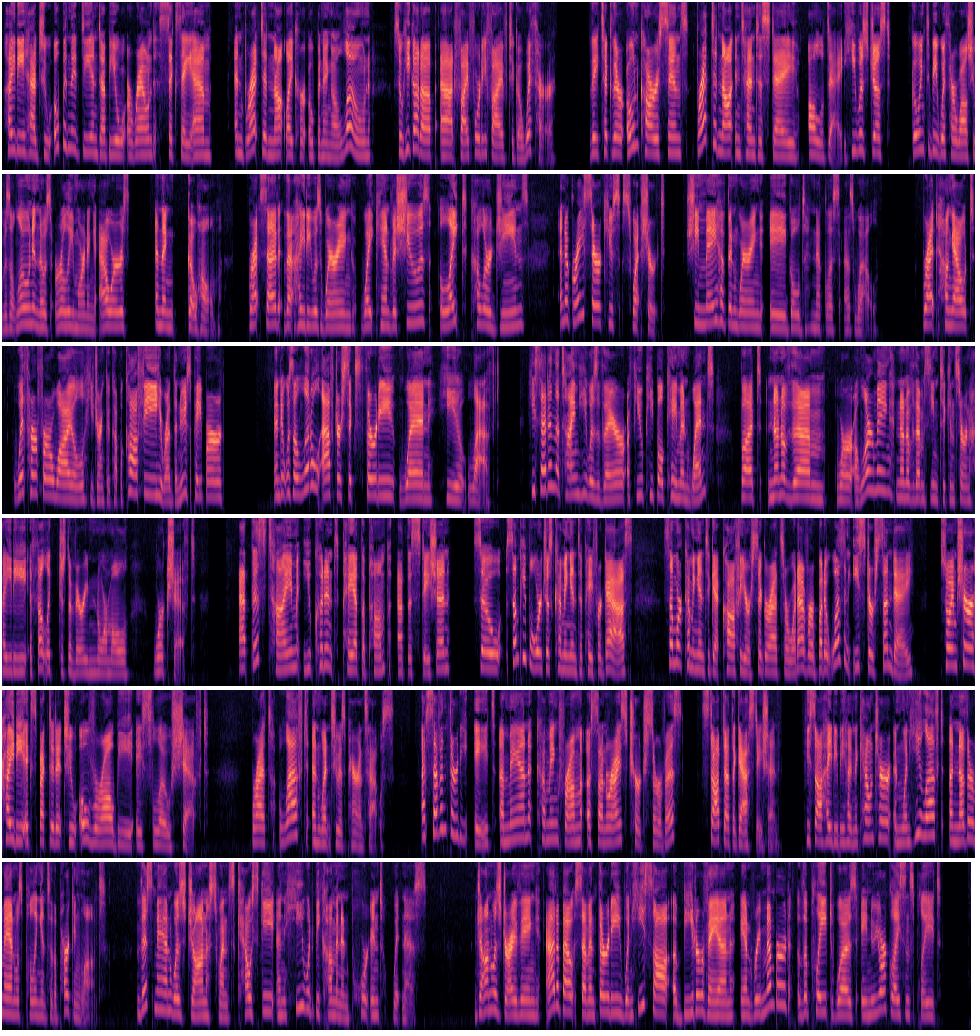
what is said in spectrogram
Heidi had to open the D&W around 6 a.m., and Brett did not like her opening alone, so he got up at 5:45 to go with her. They took their own cars since Brett did not intend to stay all day. He was just going to be with her while she was alone in those early morning hours and then go home. Brett said that Heidi was wearing white canvas shoes, light colored jeans, and a gray Syracuse sweatshirt. She may have been wearing a gold necklace as well. Brett hung out with her for a while. He drank a cup of coffee, he read the newspaper, and it was a little after 6:30 when he left. He said in the time he was there, a few people came and went, but none of them were alarming. None of them seemed to concern Heidi. It felt like just a very normal work shift. At this time, you couldn't pay at the pump at the station. So some people were just coming in to pay for gas. Some were coming in to get coffee or cigarettes or whatever, but it was an Easter Sunday. So I'm sure Heidi expected it to overall be a slow shift. Brett left and went to his parents' house. At 7:38, a man coming from a sunrise church service stopped at the gas station. He saw Heidi behind the counter, and when he left, another man was pulling into the parking lot. This man was John Swenskowski, and he would become an important witness. John was driving at about 7:30 when he saw a beater van and remembered the plate was a New York license plate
